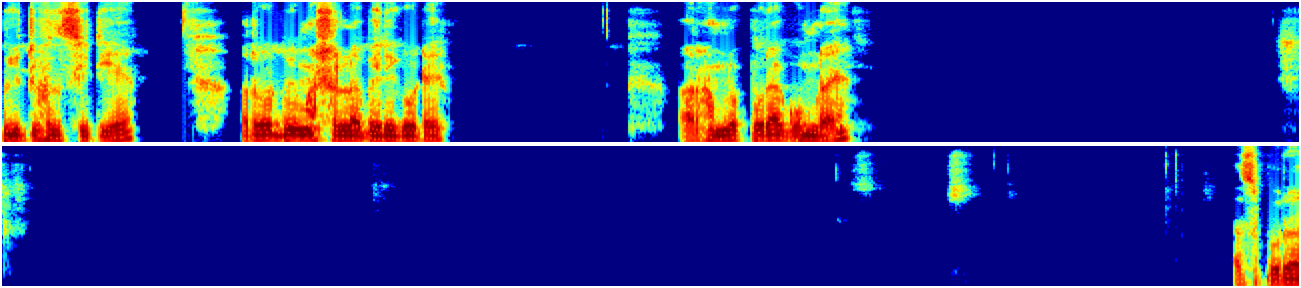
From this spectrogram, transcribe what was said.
ब्यूटीफुल सिटी है रोड भी माशाल्लाह वेरी गुड है और हम लोग पूरा घूम रहे हैं पूरा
